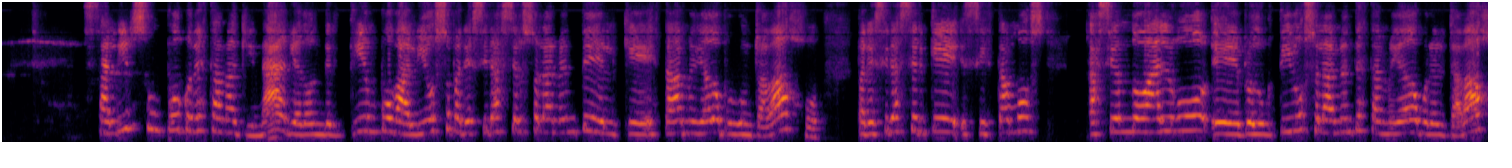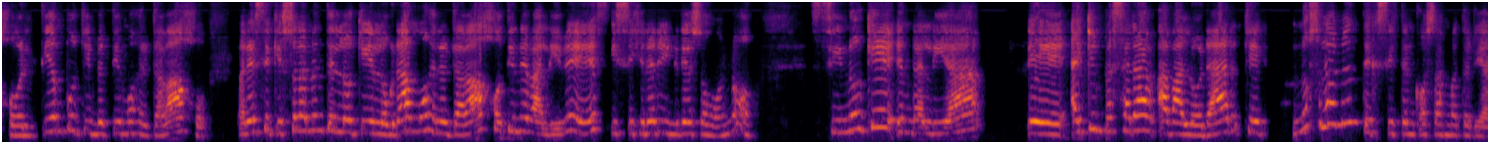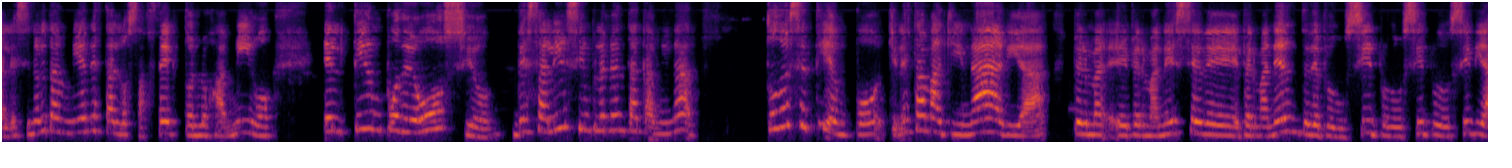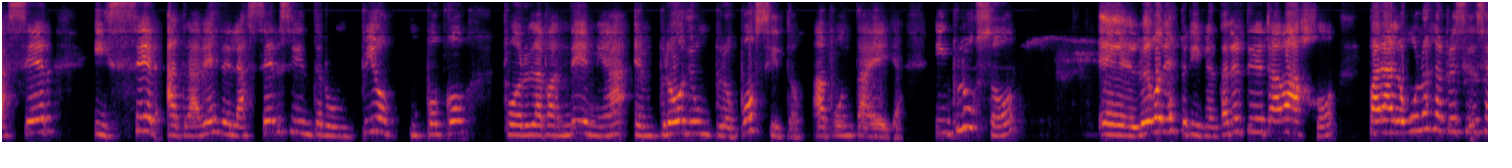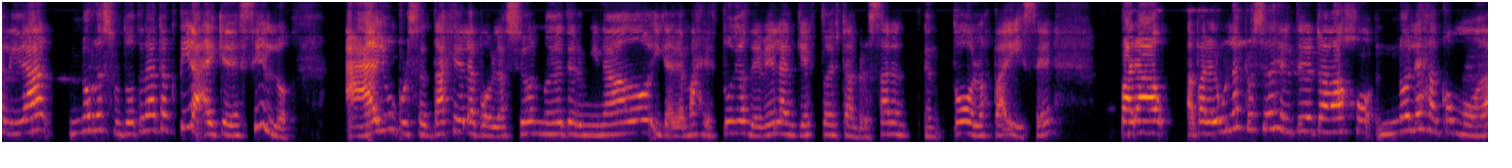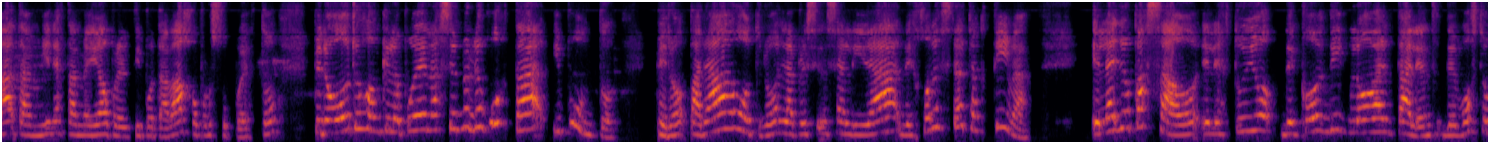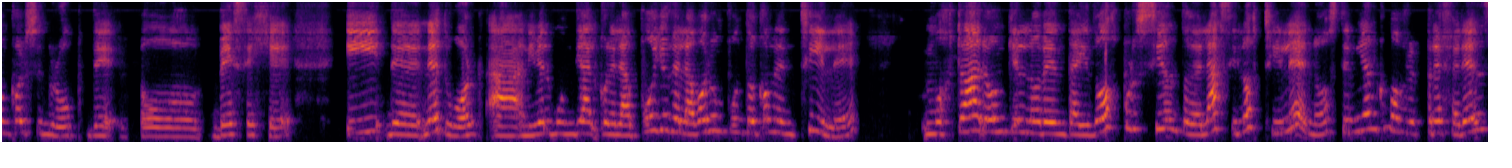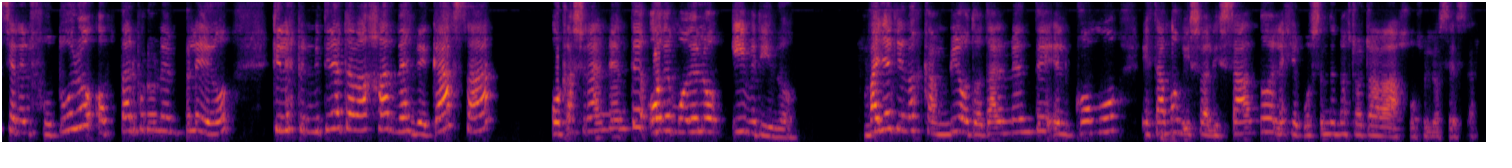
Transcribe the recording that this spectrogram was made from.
Salirse un poco de esta maquinaria donde el tiempo valioso pareciera ser solamente el que está mediado por un trabajo, pareciera ser que si estamos haciendo algo eh, productivo solamente está mediado por el trabajo, el tiempo que invertimos en el trabajo. Parece que solamente lo que logramos en el trabajo tiene validez y se genera ingresos o no, sino que en realidad eh, hay que empezar a valorar que no solamente existen cosas materiales, sino que también están los afectos, los amigos, el tiempo de ocio, de salir simplemente a caminar todo ese tiempo que en esta maquinaria eh, permanece de, permanente de producir, producir, producir y hacer y ser a través del hacer se interrumpió un poco por la pandemia en pro de un propósito, apunta ella. Incluso eh, luego de experimentar el teletrabajo, para algunos la presidencialidad no resultó tan atractiva, hay que decirlo hay un porcentaje de la población no determinado y que además estudios develan que esto es transversal en, en todos los países. Para, para algunas personas el teletrabajo no les acomoda, también está mediado por el tipo de trabajo, por supuesto, pero otros, aunque lo pueden hacer, no les gusta y punto. Pero para otros la presencialidad dejó de ser atractiva. El año pasado, el estudio de Condi Global Talent de Boston Consulting Group, de, o BCG, y de Network a, nivel mundial con el apoyo de Laborum.com en Chile, mostraron que el 92% de las y los chilenos tenían como pre- preferencia en el futuro optar por un empleo que les permitiera trabajar desde casa ocasionalmente o de modelo híbrido. Vaya que nos cambió totalmente el cómo estamos visualizando la ejecución de nuestro trabajo, Julio César.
